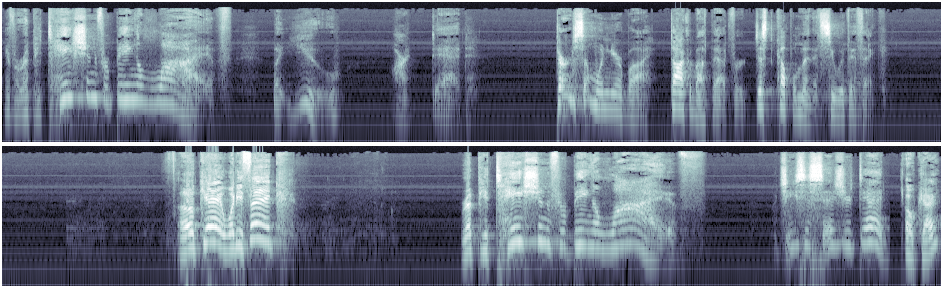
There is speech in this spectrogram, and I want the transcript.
You have a reputation for being alive, but you are dead. Turn to someone nearby. Talk about that for just a couple minutes. See what they think. Okay, what do you think? Reputation for being alive. Jesus says you're dead. Okay.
